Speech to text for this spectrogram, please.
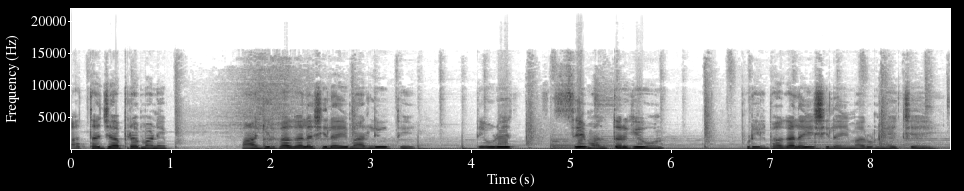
आता ज्याप्रमाणे मागील भागाला शिलाई मारली होती तेवढे सेम अंतर घेऊन पुढील भागालाही शिलाई मारून घ्यायची आहे.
